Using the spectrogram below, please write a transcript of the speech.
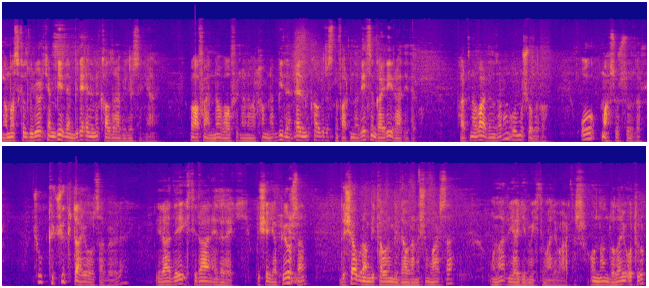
Namaz kıldırıyorken birdenbire elini kaldırabilirsin yani. Vafenna, vafirlana, verhamna. Birden elini kaldırırsın. Farkında değilsin. Gayri iradedir o. Farkına vardığın zaman olmuş olur o. O mahsursuzdur. Çok küçük dahi olsa böyle iradeyi iktiran ederek bir şey yapıyorsan dışa vuran bir tavrın bir davranışın varsa ona riya girme ihtimali vardır. Ondan dolayı oturup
